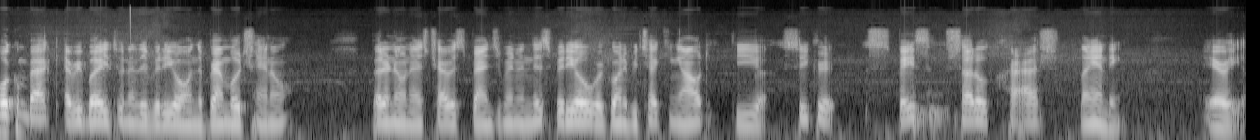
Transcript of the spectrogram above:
Welcome back everybody to another video on the Brambo channel, better known as Travis Benjamin. In this video we're going to be checking out the secret space shuttle crash landing area.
